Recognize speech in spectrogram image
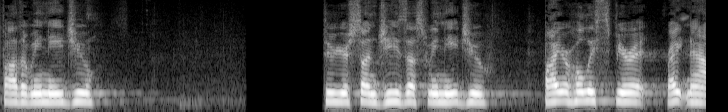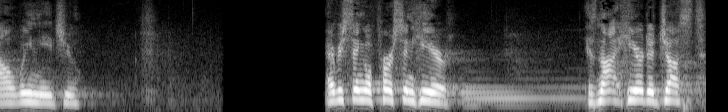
Father, we need you. Through your Son Jesus, we need you. By your Holy Spirit, right now, we need you. Every single person here is not here to just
